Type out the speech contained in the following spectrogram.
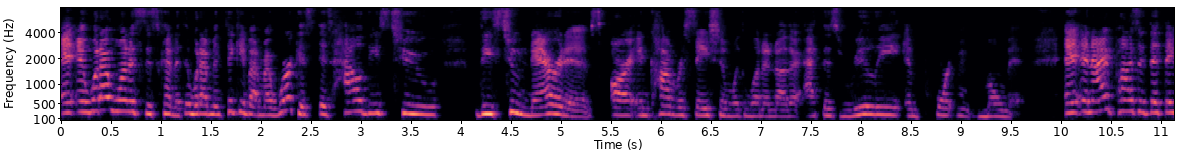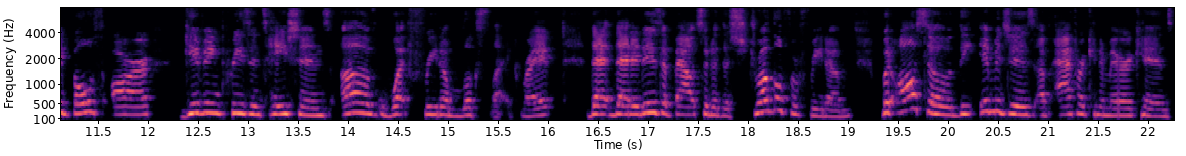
And, and what I want us to kind of what I've been thinking about in my work is is how these two these two narratives are in conversation with one another at this really important moment. And, and I posit that they both are giving presentations of what freedom looks like, right? That that it is about sort of the struggle for freedom, but also the images of African Americans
